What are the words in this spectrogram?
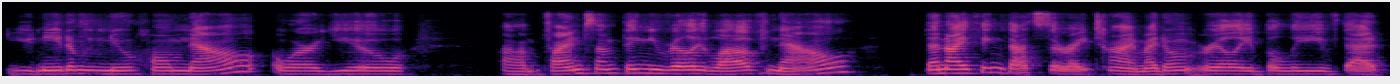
you need a new home now, or you um, find something you really love now, then I think that's the right time. I don't really believe that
